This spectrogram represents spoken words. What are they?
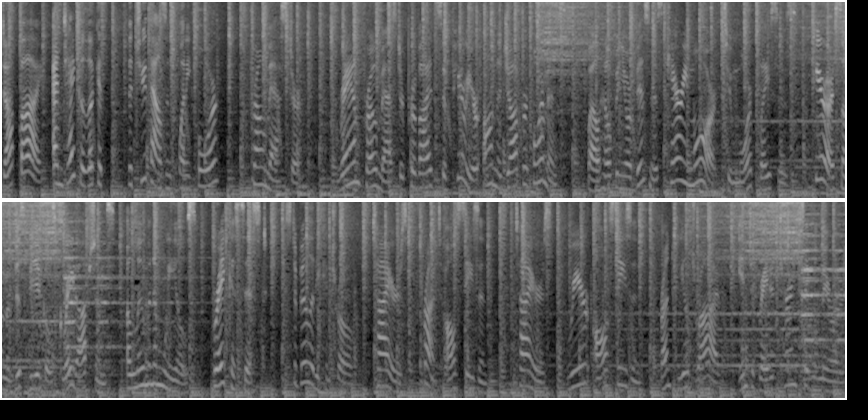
Stop by and take a look at the 2024 ProMaster. Ram ProMaster provides superior on-the-job performance while helping your business carry more to more places. Here are some of this vehicle's great options. Aluminum wheels, brake assist, stability control, tires, front all season, tires, rear all season, front wheel drive, integrated turn signal mirrors,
